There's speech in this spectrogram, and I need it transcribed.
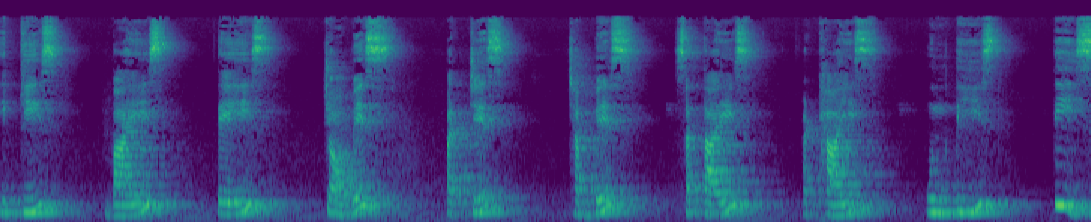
इक्कीस, बाईस, तेईस, चौबीस, पच्चीस, छब्बीस, सत्ताईस, अट्ठाईस, उनतीस, तीस।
